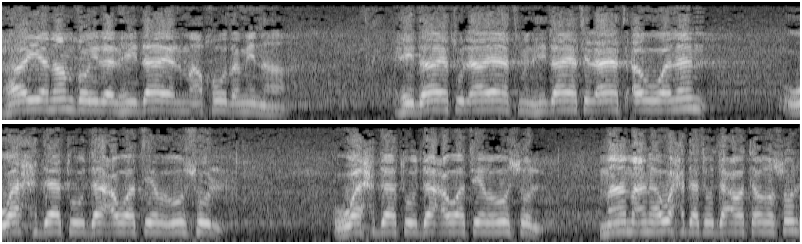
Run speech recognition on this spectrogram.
هيا ننظر إلى الهداية المأخوذة منها. هداية الآيات من هداية الآيات أولا وحدة دعوة الرسل. وحدة دعوة الرسل. ما معنى وحدة دعوة الرسل؟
